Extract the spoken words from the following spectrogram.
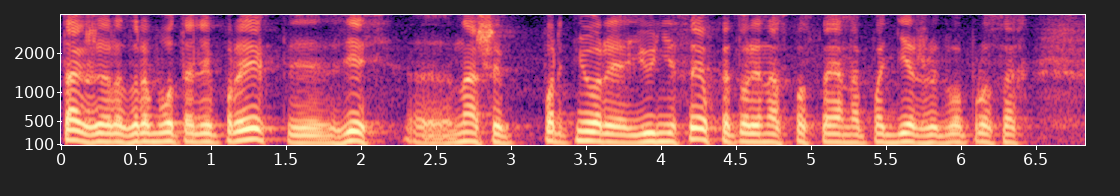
Также разработали проект. И Здесь э, наши партнеры ЮНИСЕФ, которые нас постоянно поддерживают в вопросах э,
